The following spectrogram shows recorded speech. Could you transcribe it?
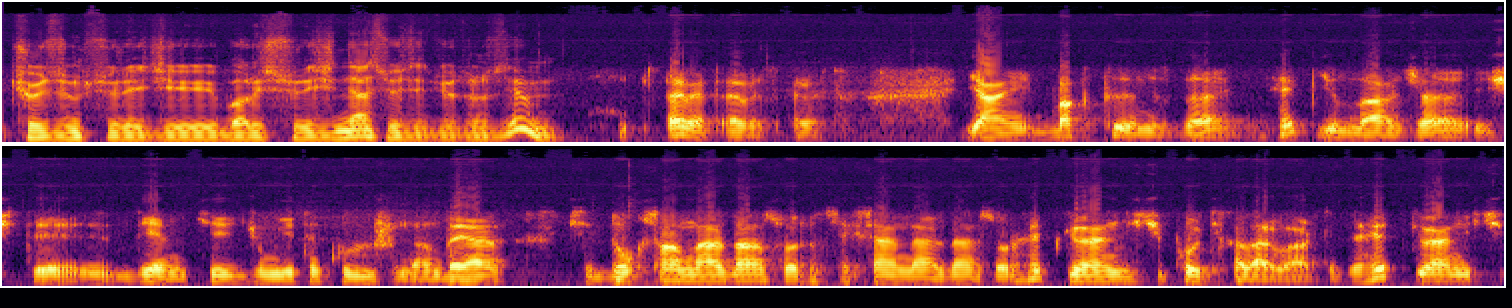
çözüm süreci, barış sürecinden söz ediyordunuz değil mi? Evet, evet, evet. Yani baktığımızda hep yıllarca işte diyelim ki Cumhuriyet'in kuruluşundan veya işte 90'lardan sonra 80'lerden sonra hep güvenlikçi politikalar vardı. Hep güvenlikçi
